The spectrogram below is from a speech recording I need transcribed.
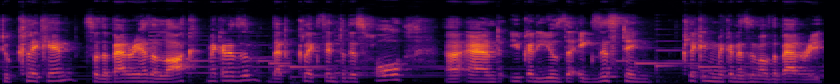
to click in. So the battery has a lock mechanism that clicks into this hole uh, and you can use the existing clicking mechanism of the battery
